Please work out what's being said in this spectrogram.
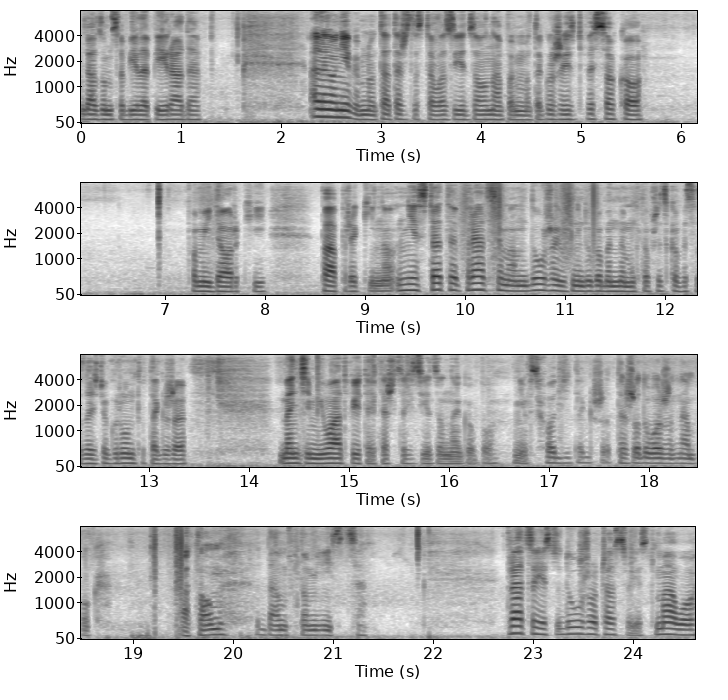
dadzą sobie lepiej radę. Ale no nie wiem, no ta też została zjedzona, pomimo tego, że jest wysoko. Pomidorki, papryki. No niestety pracy mam dużo, już niedługo będę mógł to wszystko wysadzać do gruntu, także będzie mi łatwiej. Tutaj też coś zjedzonego, bo nie wschodzi, także też odłożę na bok. A tom dam w to miejsce. Pracy jest dużo, czasu jest mało.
